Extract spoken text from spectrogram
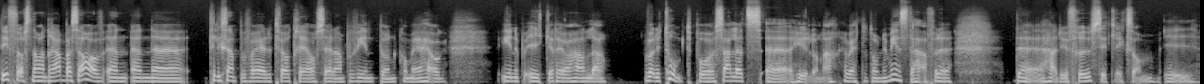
Det är först när man drabbas av en, en eh, till exempel vad är det, två, tre år sedan på vintern, kommer jag ihåg, inne på ICA där jag handlar, var det tomt på salladshyllorna. Jag vet inte om ni minns det här, för det, det hade ju frusit liksom i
